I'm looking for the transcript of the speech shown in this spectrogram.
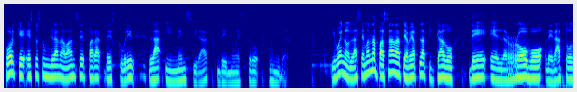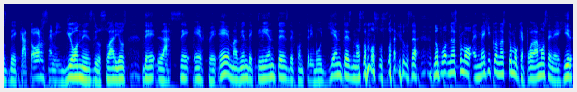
porque esto es un gran avance para descubrir la inmensidad de nuestro universo. Y bueno, la semana pasada te había platicado de el robo de datos de 14 millones de usuarios de la CFE, más bien de clientes, de contribuyentes, no somos usuarios, o sea, no, no es como en México no es como que podamos elegir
